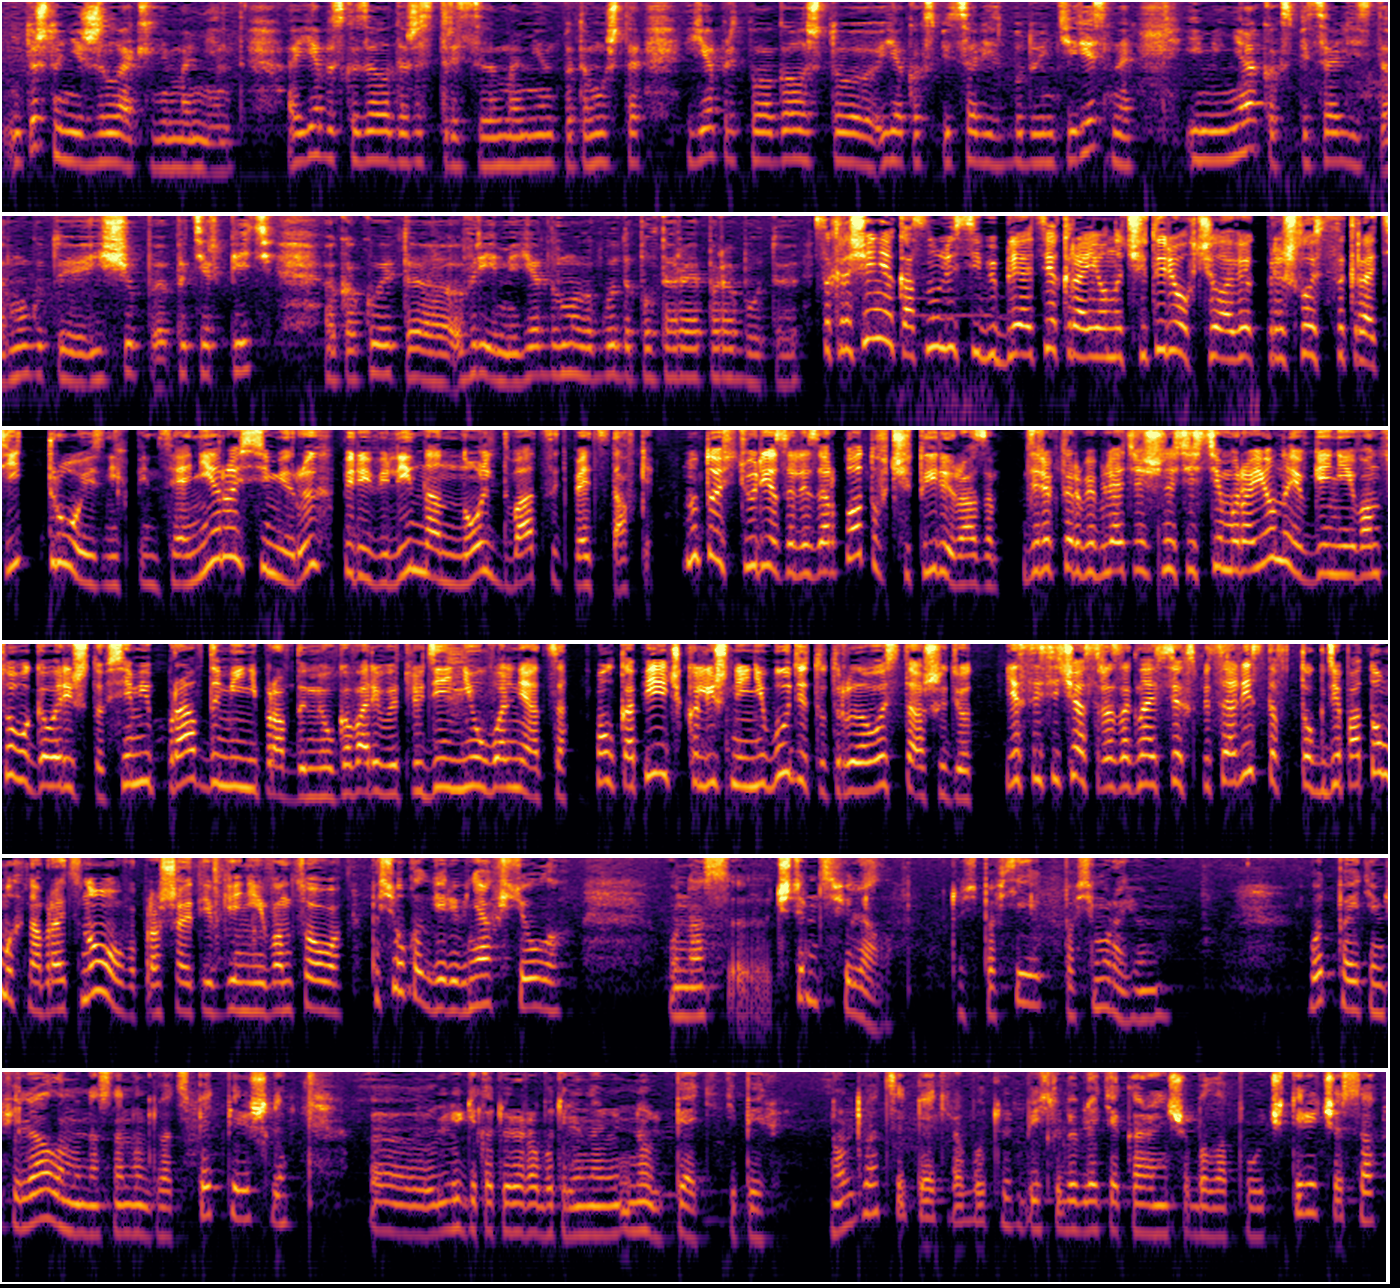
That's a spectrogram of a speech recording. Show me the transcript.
не то, что нежелательный момент, а я бы сказала даже стрессовый момент, потому что я предполагала, что я как специалист буду интересна, и меня как специалиста могут еще потерпеть какое-то время. Я думала, года полтора я поработаю. Сокращения коснулись и библиотек района. Четырех человек пришлось сократить, трое из них пенсионеры, семерых перевели на 0,25 ставки. Ну, то есть урезали зарплату в четыре раза. Директор библиотечной системы района Евгения Иванцова говорит, что всеми правдами и неправдами уговаривает людей не увольняться. Мол, копеечка лишней не будет, и трудовой стаж идет. Если сейчас разогнать всех специалистов, то где потом их набрать снова, вопрошает Евгения Иванцова. В поселках, деревнях, селах у нас 14 э, филиалов. То есть по, всей, по всему району. Вот по этим филиалам у нас на 0,25 перешли. Э, люди, которые работали на 0,5, теперь 0,25 работают. Если библиотека раньше была по 4 часа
